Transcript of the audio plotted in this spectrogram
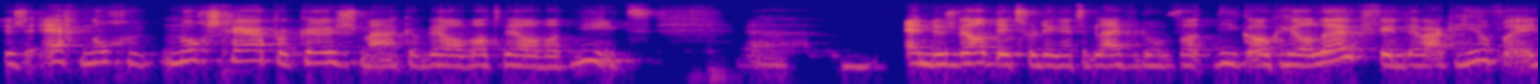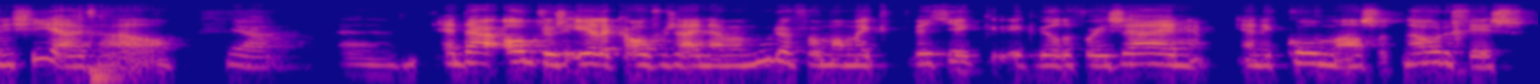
Dus echt nog, nog scherper keuzes maken. Wel wat wel, wat niet. Ja en dus wel dit soort dingen te blijven doen, wat, die ik ook heel leuk vind en waar ik heel veel energie uit haal. Ja. Uh, en daar ook dus eerlijk over zijn naar mijn moeder. Van mam, ik, weet je, ik, ik wil er voor je zijn en ik kom als het nodig is.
